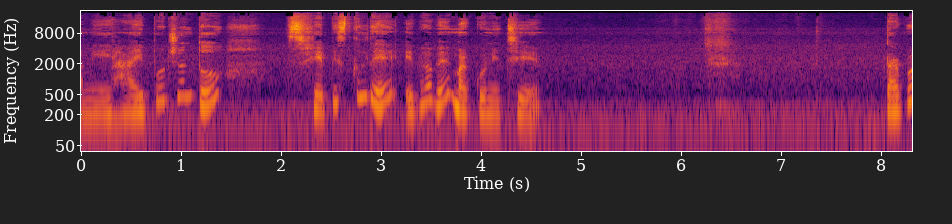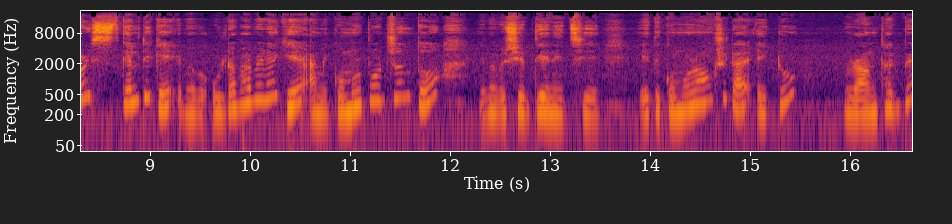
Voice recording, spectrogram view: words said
আমি হাই পর্যন্ত শেপ স্কেল দিয়ে এভাবে মার্ক করে নিচ্ছি। তারপর স্কেলটিকে এভাবে উল্টাভাবে রেখে আমি কোমর পর্যন্ত এভাবে শেপ দিয়ে নিচ্ছি। এতে কোমর অংশটা একটু রাউন্ড থাকবে।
